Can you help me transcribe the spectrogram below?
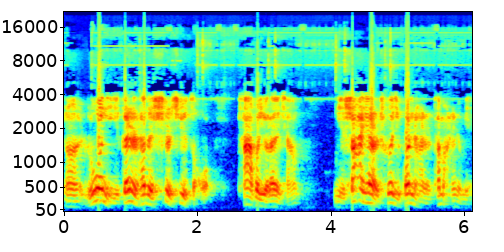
啊，如果你跟着他的势去走，他会越来越强。你刹一下车去观察着，他马上就灭。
